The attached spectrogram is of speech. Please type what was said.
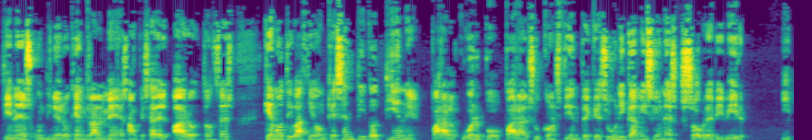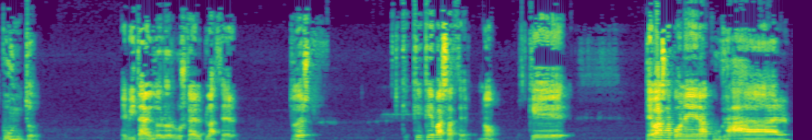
tienes un dinero que entra al mes, aunque sea del paro. Entonces, ¿Qué motivación, qué sentido tiene para el cuerpo, para el subconsciente, que su única misión es sobrevivir y punto? Evitar el dolor, buscar el placer. Entonces, ¿qué, vas a hacer? ¿No? Que te vas a poner a currar,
